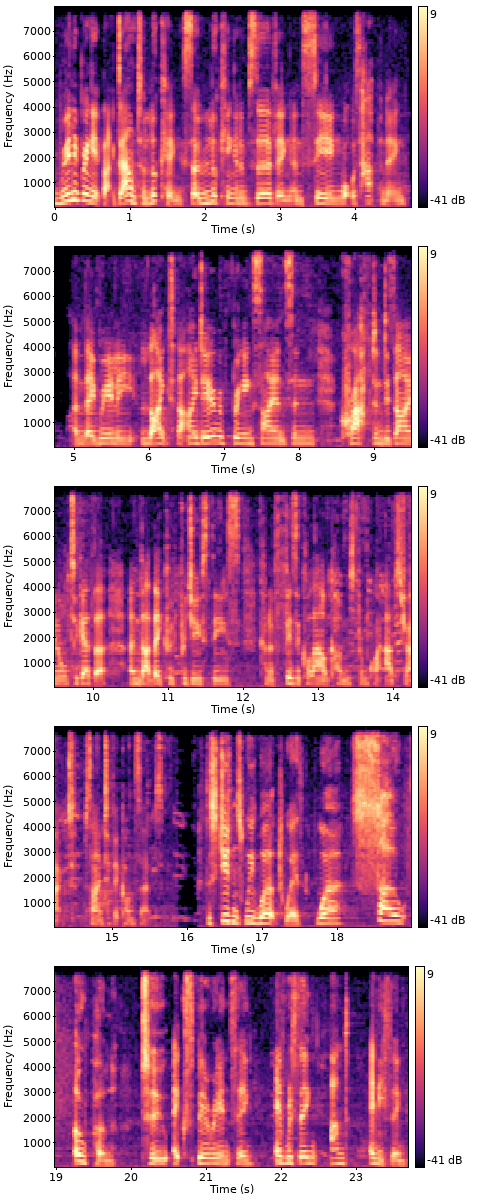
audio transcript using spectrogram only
really bring it back down to looking so looking and observing and seeing what was happening and they really liked that idea of bringing science and craft and design all together and that they could produce these kind of physical outcomes from quite abstract scientific concepts. The students we worked with were so open to experiencing everything and anything.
